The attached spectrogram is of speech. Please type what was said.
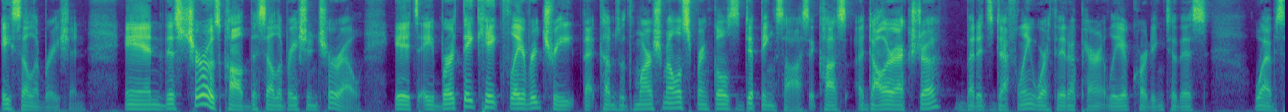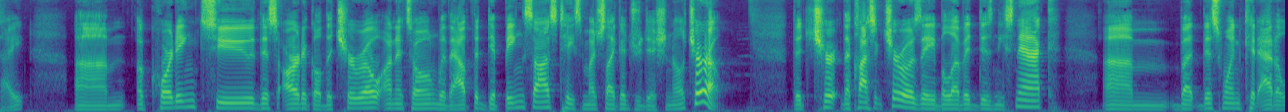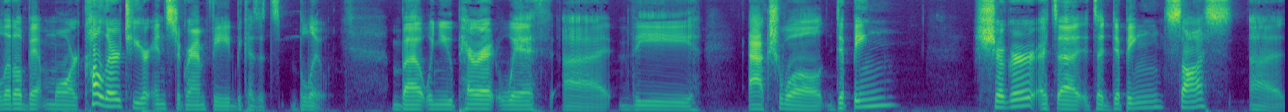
a celebration. And this churro is called the Celebration Churro. It's a birthday cake flavored treat that comes with marshmallow sprinkles, dipping sauce. It costs a dollar extra, but it's definitely worth it, apparently, according to this website. Um, according to this article, the churro on its own without the dipping sauce tastes much like a traditional churro. The, chur- the classic churro is a beloved Disney snack. Um, but this one could add a little bit more color to your Instagram feed because it's blue. But when you pair it with uh, the actual dipping sugar, it's a it's a dipping sauce. Uh,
